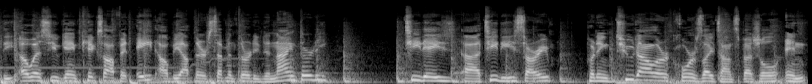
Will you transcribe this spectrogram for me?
The OSU game kicks off at 8. I'll be out there 7.30 to 9.30. TD's, uh, TD's, sorry, putting $2 Coors Lights on special in,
